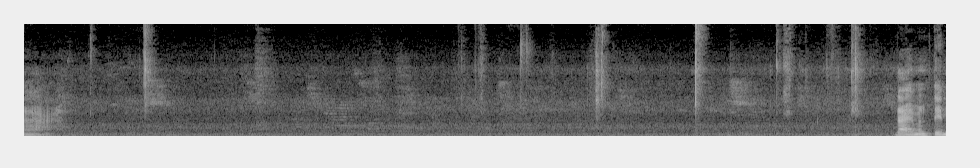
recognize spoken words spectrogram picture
อ่า ได้มันเต็ม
